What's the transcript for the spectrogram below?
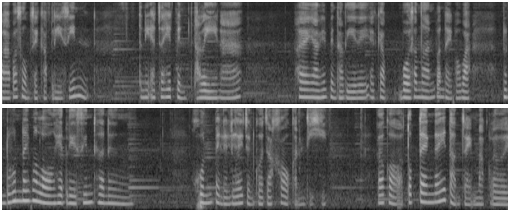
มาผสมใส่กับเรซินตัวนี้แอดจะเฮ็ดเป็นทะเลนะ พยายามเฮ็ดเป็นทะเลเลยแอดกับบอสำนานปานใดเพราะว่า ดนๆได้มาลองเฮ็ดเรซินเทือหนึ่ง คุ้นไปเรื่อยๆ จนกว่าจะเข้ากันดี แล้วก็ตกแต่งได้ตามใจมักเลย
